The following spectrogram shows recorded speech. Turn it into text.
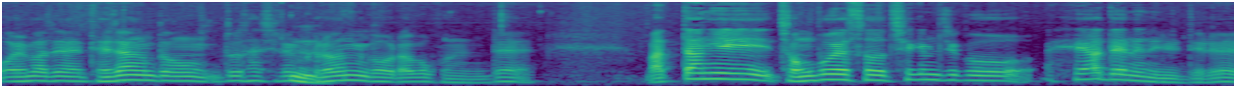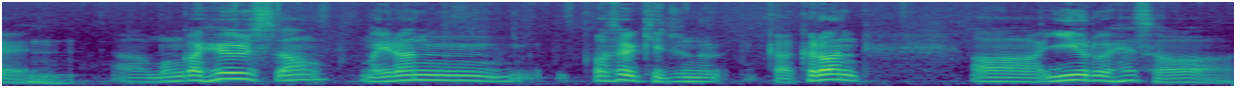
얼마 전에 대장동도 사실은 음. 그런 거라고 보는데 마땅히 정부에서 책임지고 해야 되는 일들을 음. 어, 뭔가 효율성 뭐 이런 것을 기준으로 그러니까 그런 어, 이유로 해서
